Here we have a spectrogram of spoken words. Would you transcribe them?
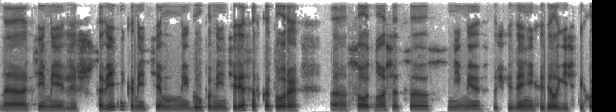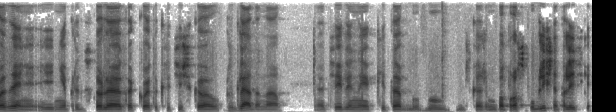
э, теми лишь советниками, теми группами интересов, которые э, соотносятся с ними с точки зрения их идеологических воззрений и не предоставляют какого-то критического взгляда на те или иные какие-то, скажем, вопросы публичной политики.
